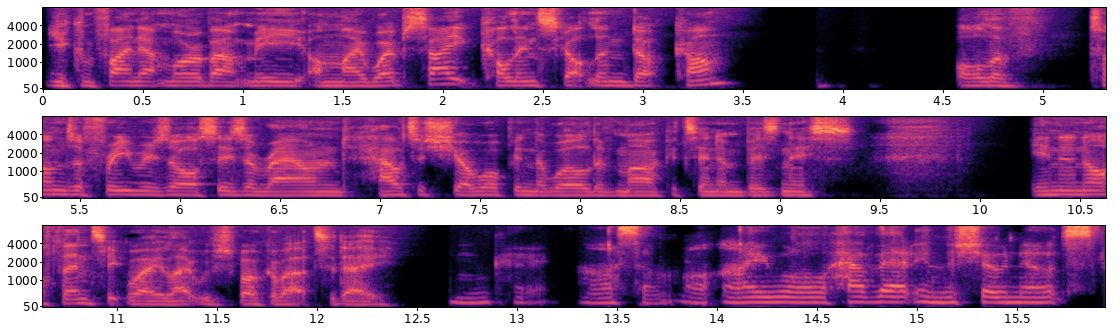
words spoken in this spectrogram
you can find out more about me on my website, colinscotland.com. All of tons of free resources around how to show up in the world of marketing and business in an authentic way, like we've spoke about today. Okay, awesome. Well, I will have that in the show notes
